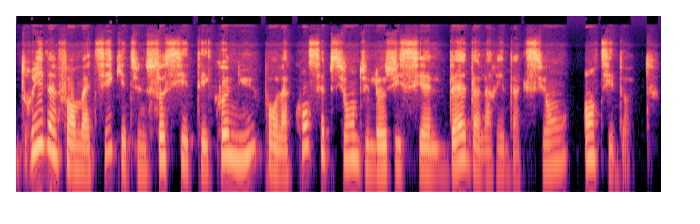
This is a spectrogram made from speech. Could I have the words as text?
Druide Informatique est une société connue pour la conception du logiciel d'aide à la rédaction Antidote.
